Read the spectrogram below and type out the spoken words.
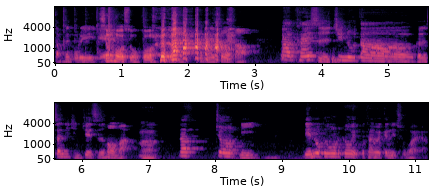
掌声鼓励。生活所迫。没错。好，那开始进入到可能三级警戒之后嘛。嗯。那就你联络客户的客户也不太会跟你出来啊。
